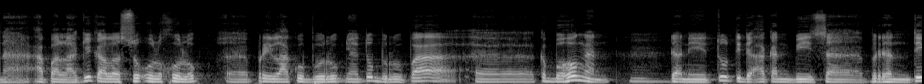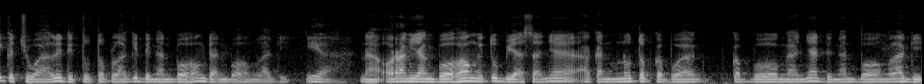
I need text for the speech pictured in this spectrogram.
Nah, apalagi kalau suul khuluk eh, perilaku buruknya itu berupa eh, kebohongan dan itu tidak akan bisa berhenti kecuali ditutup lagi dengan bohong dan bohong lagi. Iya. Nah, orang yang bohong itu biasanya akan menutup kebohong- kebohongannya dengan bohong lagi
